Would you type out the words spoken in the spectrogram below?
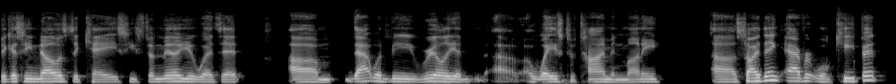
because he knows the case, he's familiar with it, um, that would be really a, a, waste of time and money. Uh, so I think Everett will keep it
